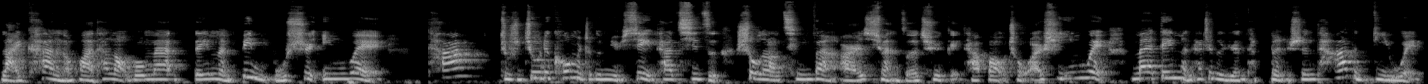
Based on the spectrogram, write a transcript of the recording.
来看的话，她老公 Matt Damon 并不是因为他。就是 Judy Comer 这个女性，她妻子受到了侵犯而选择去给他报仇，而是因为 Matt Damon 他这个人，他本身他的地位、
